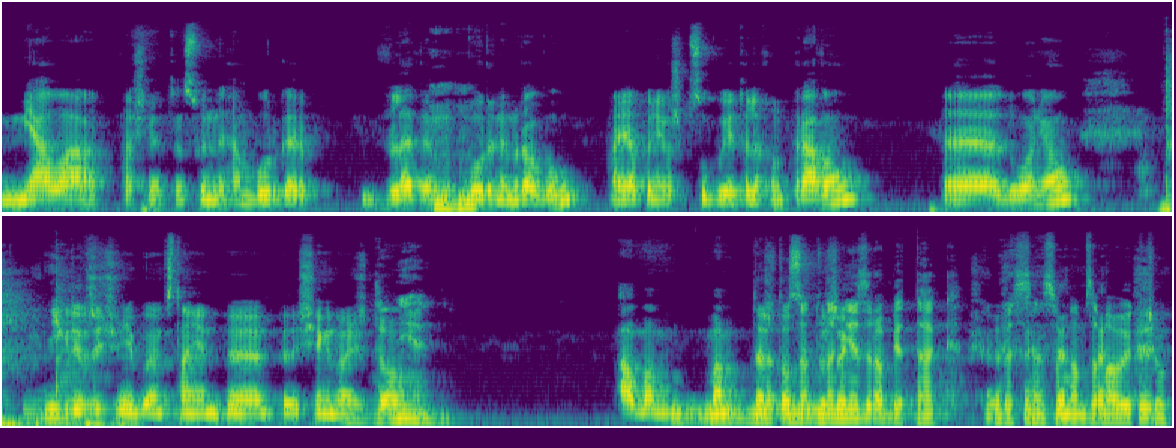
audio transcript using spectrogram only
miała właśnie ten słynny hamburger w lewym mm -hmm. górnym rogu, a ja ponieważ obsługuję telefon prawą dłonią, nigdy w życiu nie byłem w stanie e, sięgnąć do. Nie. A mam, mam też no, dosyć no, no nie zrobię tak, bez sensu, mam za mały kciuk.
